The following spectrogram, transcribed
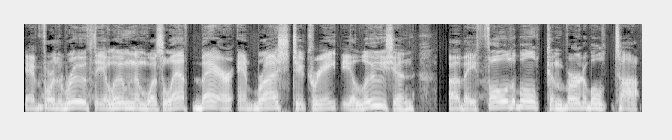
and for the roof, the aluminum was left bare and brushed to create the illusion of a foldable convertible top.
